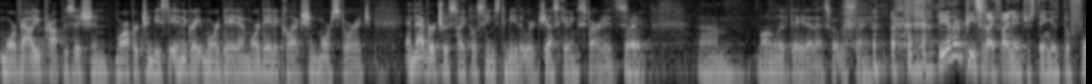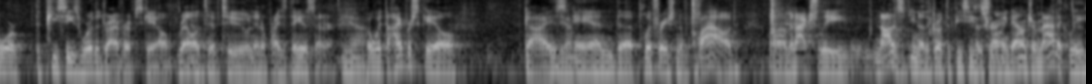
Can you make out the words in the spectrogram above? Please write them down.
more value proposition, more opportunities to integrate more data, more data collection, more storage. And that virtuous cycle seems to me that we're just getting started. So, Right. um, long live data, that's what we say. The other piece that I find interesting is before the PCs were the driver of scale relative to an enterprise data center. Yeah. But with the hyperscale guys Yeah. and the proliferation of cloud, um, and actually not as, you know, the growth of PCs is slowing right. down dramatically,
